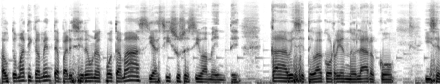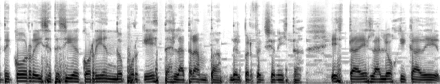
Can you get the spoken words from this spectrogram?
automáticamente aparecerá una cuota más y así sucesivamente cada vez se te va corriendo el arco y se te corre y se te sigue corriendo porque esta es la trampa del perfeccionista. Esta es la lógica de,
